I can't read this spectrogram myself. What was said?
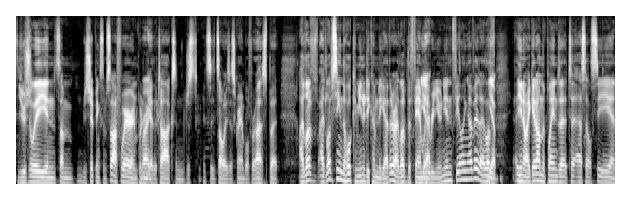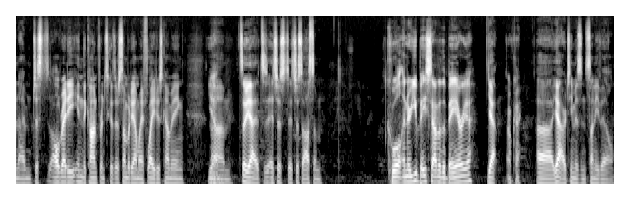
usually in some shipping some software and putting Right. together talks, and just it's it's always a scramble for us. But I love I love seeing the whole community come together. I love the family Yep. reunion feeling of it. I love Yep. you know I get on the plane to, to SLC and I'm just already in the conference because there's somebody on my flight who's coming. Yeah. Um, so yeah, it's it's just it's just awesome. Cool. And are you based out of the Bay Area? Yeah. Okay. Uh, yeah, our team is in Sunnyvale.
